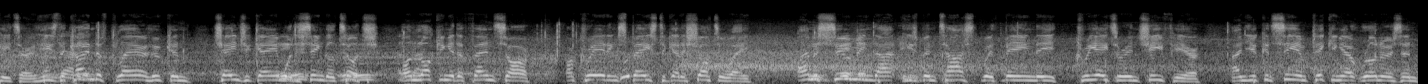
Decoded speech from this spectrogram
Peter. He's the kind of player who can change a game with a single touch, unlocking a defence or, or creating space to get a shot away. I'm assuming that he's been tasked with being the creator-in-chief here, and you can see him picking out runners and,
